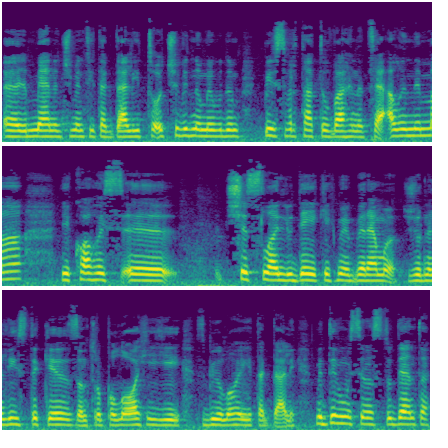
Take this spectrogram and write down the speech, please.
е, менеджмент і так далі. То очевидно, ми будемо більш звертати уваги на це, але нема якогось. е, Числа людей, яких ми беремо журналістики, з антропології, з біології і так далі. Ми дивимося на студента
